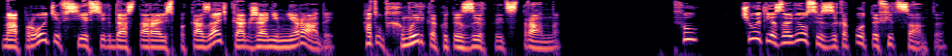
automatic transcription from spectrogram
Напротив, все всегда старались показать, как же они мне рады. А тут хмырь какой-то зыркает странно. Фу, чего это я завелся из-за какого-то официанта?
